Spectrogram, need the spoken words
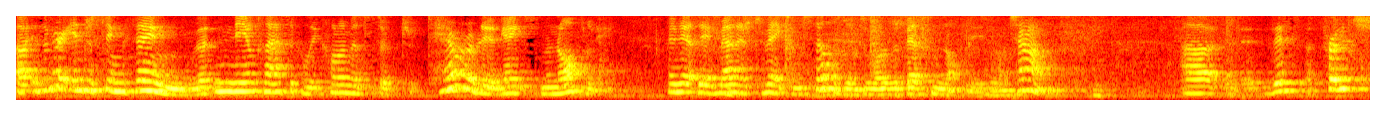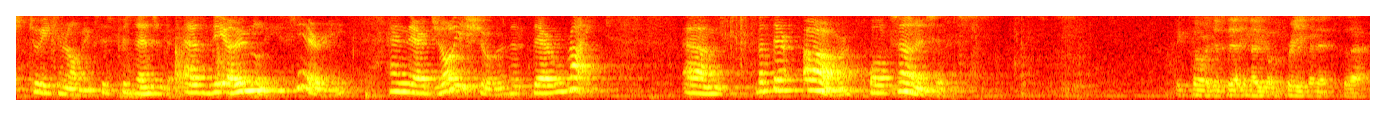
Uh, it's a very interesting thing that neoclassical economists are terribly against monopoly, and yet they've managed to make themselves into one of the best monopolies in town. Uh, this approach to economics is presented as the only theory, and they're jolly sure that they're right. Um, but there are alternatives. Victoria, just let you know you've got three minutes for that.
